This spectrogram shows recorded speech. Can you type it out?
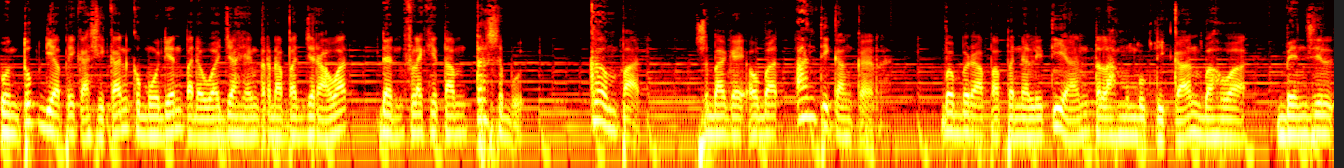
untuk diaplikasikan kemudian pada wajah yang terdapat jerawat dan flek hitam tersebut. Keempat, sebagai obat anti kanker. Beberapa penelitian telah membuktikan bahwa benzil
